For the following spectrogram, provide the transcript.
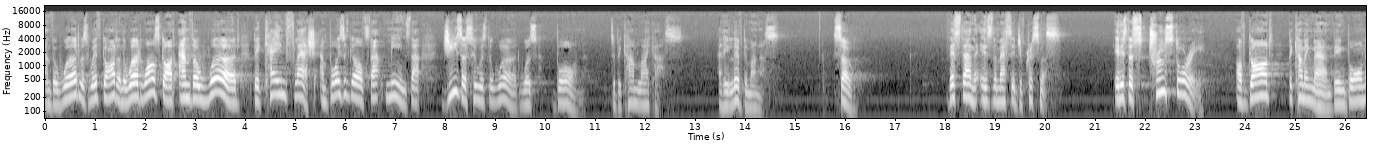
And the Word was with God, and the Word was God, and the Word became flesh. And, boys and girls, that means that Jesus, who was the Word, was born to become like us. And he lived among us. So, this then is the message of Christmas. It is the true story of God becoming man, being born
